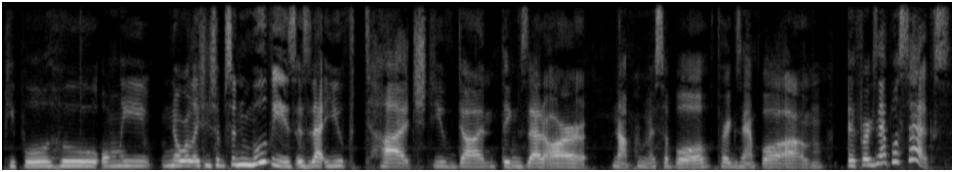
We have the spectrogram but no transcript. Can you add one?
people who only know relationships in movies is that you've touched, you've done things that are not permissible. For example, um, if, for example, sex.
